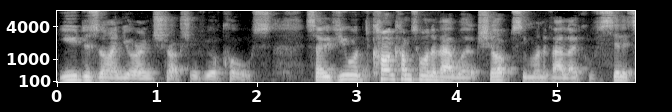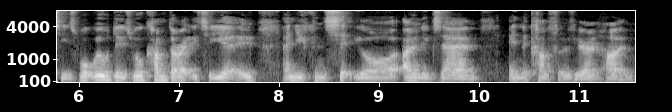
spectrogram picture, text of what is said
You design your own structure of your course. So if you want, can't come to one of our workshops in one of our local facilities, what we'll do is we'll come directly to you and you can sit your own exam in the comfort of your own home.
